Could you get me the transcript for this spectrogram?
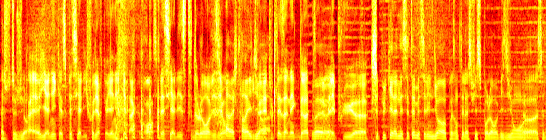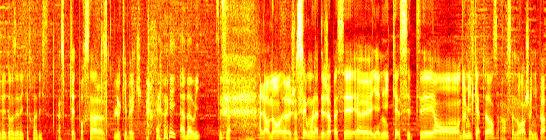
Ah, je te jure. Euh, Yannick est spécial. Il faut dire que Yannick est un grand spécialiste de l'Eurovision. Ah ouais, je travaille Il dur. connaît hein. toutes les anecdotes, Ouais, même ouais. les plus. euh, Je sais plus quelle année c'était, mais Céline Dion a représenté la Suisse pour l'Eurovision. euh, ça devait être dans les années 90. ah, c'est peut-être pour ça euh, le Québec. oui, ah bah oui, c'est ça. Alors non, euh, je sais où on l'a déjà passé, euh, Yannick. C'était en 2014. Alors ça nous rajeunit pas.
